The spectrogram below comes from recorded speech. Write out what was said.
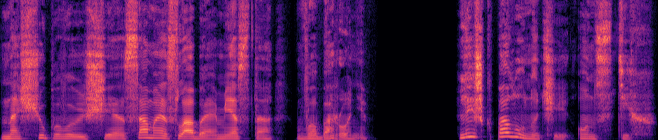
нащупывающая самое слабое место в обороне. Лишь к полуночи он стих.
